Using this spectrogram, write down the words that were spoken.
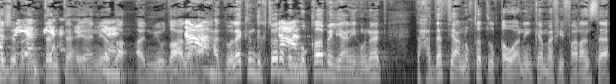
أسف يجب أن تنتهي أن يضع أن يوضع لها نعم. حد ولكن دكتوره نعم. بالمقابل يعني هناك تحدثت عن نقطة القوانين كما في فرنسا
